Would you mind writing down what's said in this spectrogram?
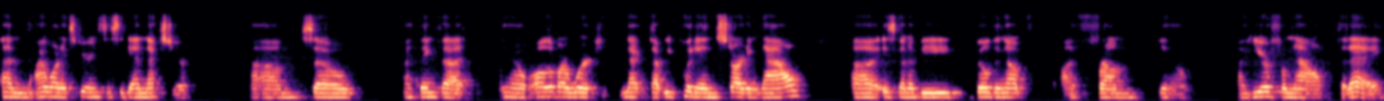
and I want to experience this again next year. Um, so I think that you know, all of our work that we put in starting now uh, is going to be building up uh, from, you know, a year from now today,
